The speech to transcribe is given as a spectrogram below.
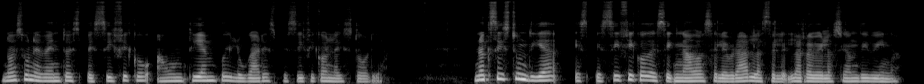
no es un evento específico a un tiempo y lugar específico en la historia. No existe un día específico designado a celebrar la, la revelación divina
